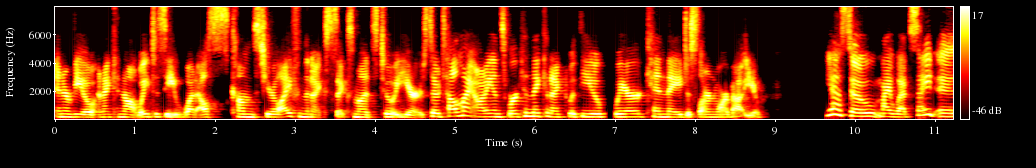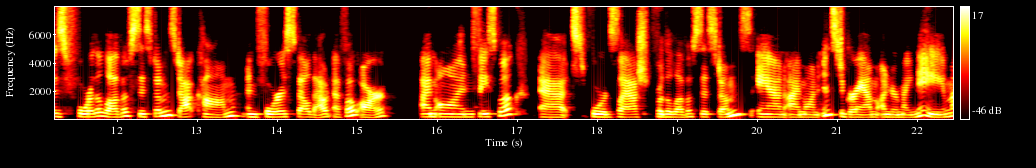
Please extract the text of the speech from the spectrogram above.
interview. And I cannot wait to see what else comes to your life in the next six months to a year. So tell my audience where can they connect with you? Where can they just learn more about you? Yeah, so my website is fortheloveofsystems.com and for is spelled out F O R. I'm on Facebook at forward slash for the love of systems, and I'm on Instagram under my name,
